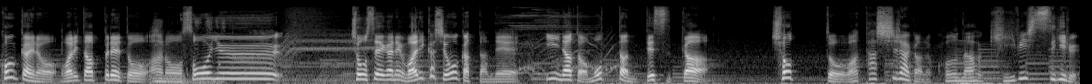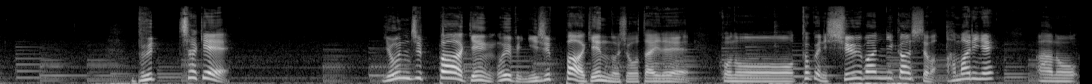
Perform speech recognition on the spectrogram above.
今回の割とアップデート、あの、そういう調整がね、割かし多かったんで、いいなとは思ったんですが、ちょっと私らがのこのナーフ厳しすぎる。ぶっちゃけ、40%減および20%減の状態で、この、特に終盤に関してはあまりね、あの、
